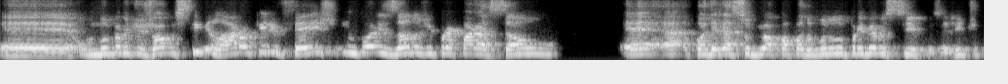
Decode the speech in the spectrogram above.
é, um número de jogos similar ao que ele fez em dois anos de preparação é, quando ele assumiu a Copa do Mundo no primeiro ciclo. Se a gente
